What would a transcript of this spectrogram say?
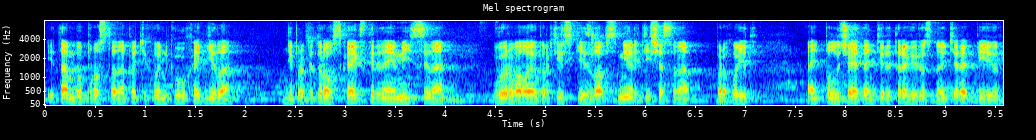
и там бы просто она потихоньку уходила. Днепропетровская экстренная медицина вырвала ее практически из лап смерти, сейчас она проходит, ан- получает антиретровирусную терапию.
